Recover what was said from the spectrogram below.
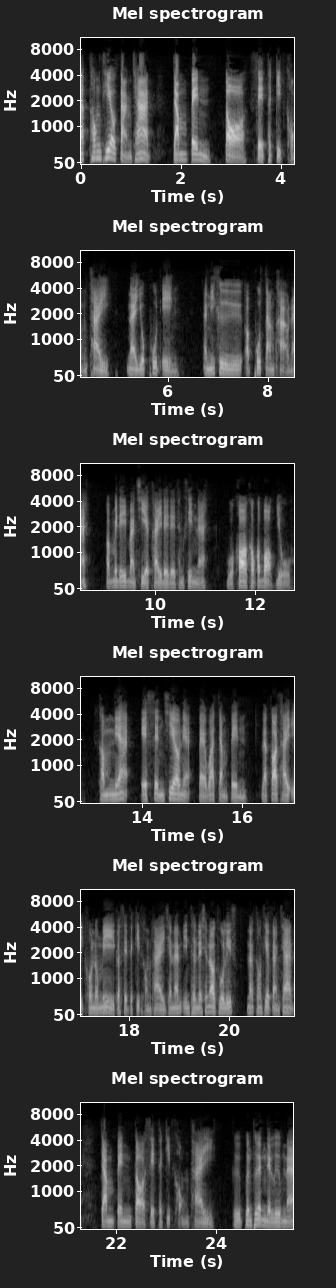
นักท่องเที่ยวต่างชาติจำเป็นต่อเศรษฐกิจของไทย นายกพูดเอง อันนี้คือออฟพูดตามข่าวนะออฟไม่ได้มาเชียร์ใครใด ๆ ทั้งสิ้นนะ หัวข้อเขาก็บอกอยู่คำนี้ essential เนี่ยแปลว่าจำเป็น แล้วก็ไทย economy ก็เศรษฐกิจของไทย ฉะนั้น international tourist นักท่องเที่ยวต่างชาติจำเป็นต่อเศรษฐกิจของไทย คือเพื่อนๆอย่าลืมนะ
